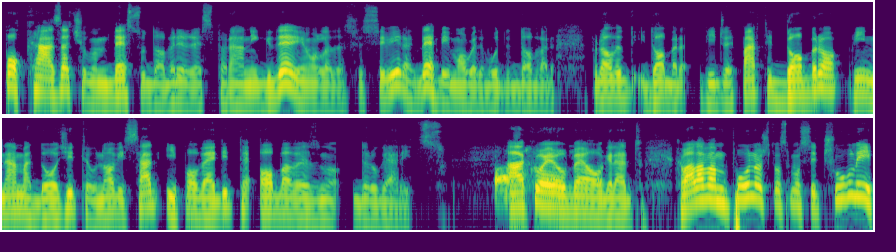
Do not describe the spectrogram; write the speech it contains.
pokazat ću vam gde su dobri restorani, gde bi moglo da se svira, gde bi moglo da bude dobar provod i dobar DJ party. Dobro, vi nama dođite u Novi Sad i povedite obavezno drugaricu. Ako je u Beogradu. Hvala vam puno što smo se čuli.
